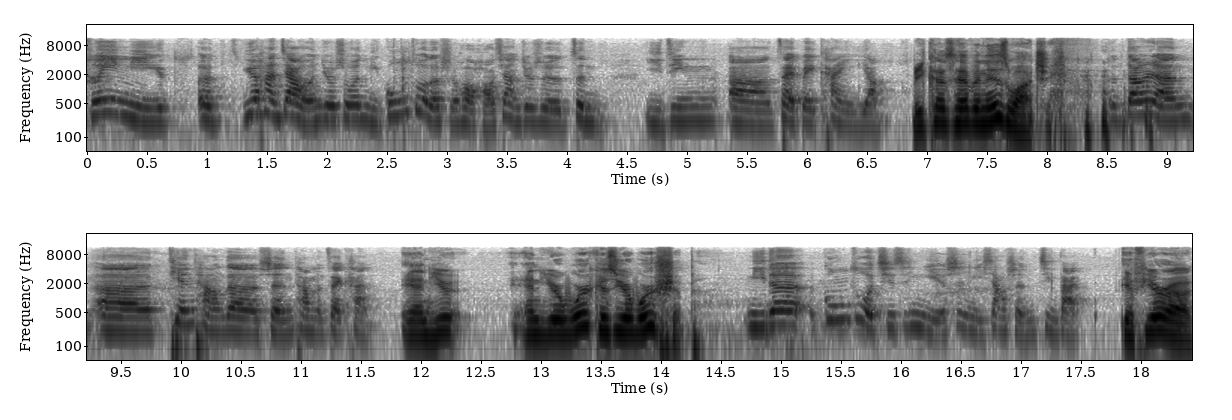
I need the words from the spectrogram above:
所以你呃，约翰加尔文就说，你工作的时候好像就是正已经啊、呃在被看一样。 Because heaven is watching. 呃当然，呃，天堂的神他们在看 And you and your work is your worship. 你的 if you're a,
